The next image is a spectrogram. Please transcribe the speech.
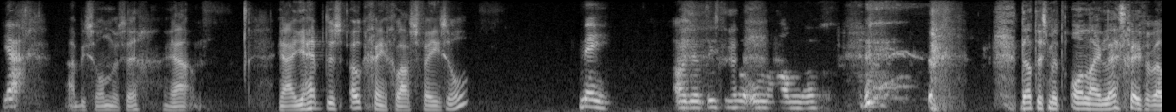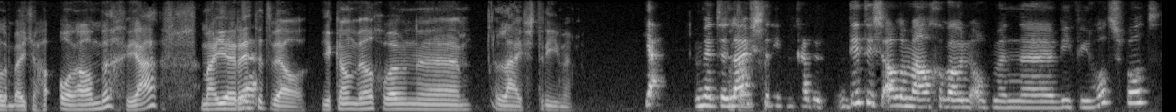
Ja. Ah, bijzonder zeg. Ja. ja, je hebt dus ook geen glasvezel? Nee. Oh, dat is heel onhandig. dat is met online lesgeven wel een beetje onhandig, ja. Maar je redt ja. het wel. Je kan wel gewoon uh, livestreamen. Ja, met de livestream gaat het. Dit is allemaal gewoon op mijn uh, wifi hotspot.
